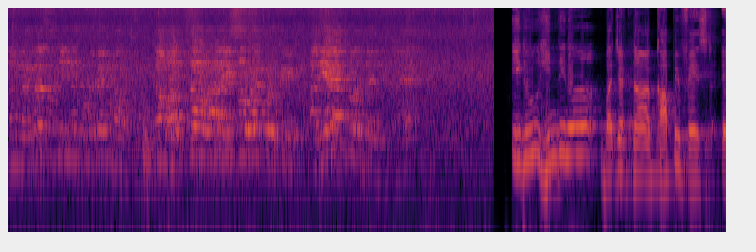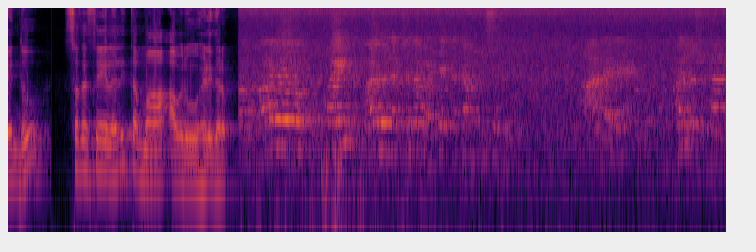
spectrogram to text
ನಮ್ಮ ನಗರಸಭೆಯಿಂದ ಕೊಡಬೇಕು ನಾವು. ನಾವು ಹತ್ತು ಸಾವಿರ ಐದು ಸಾವಿರ ಕೊಡ್ತೀವಿ. ಅದೇನಕ್ಕೆ ಕೊಡ್ತಾ ಇದ್ದೀವಿ ಇದು ಹಿಂದಿನ ಬಜೆಟ್ನ ಕಾಪಿ ಫೇಸ್ಟ್ ಎಂದು ಸದಸ್ಯೆ ಲಲಿತಮ್ಮ ಅವರು ಹೇಳಿದರು ಆರು ಪಾಯಿಂಟ್ ಆರು ಲಕ್ಷದ ಬಜೆಟ್ ಅನ್ನ ಮಂಡಿಸಿದೆ ಆದರೆ ಅನುಷ್ಠಾನ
